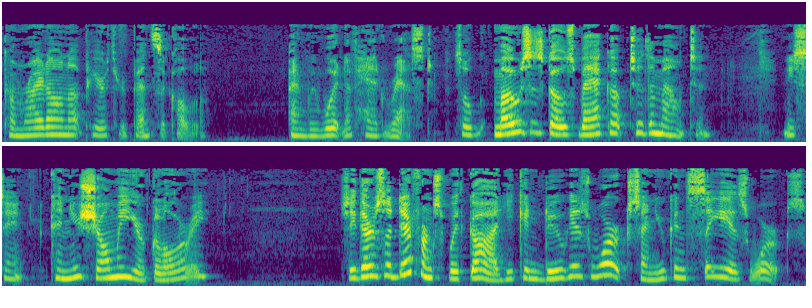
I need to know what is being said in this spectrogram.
come right on up here through Pensacola, and we wouldn't have had rest. So Moses goes back up to the mountain, and he's saying, Can you show me your glory? See, there's a difference with God. He can do His works, and you can see His works.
